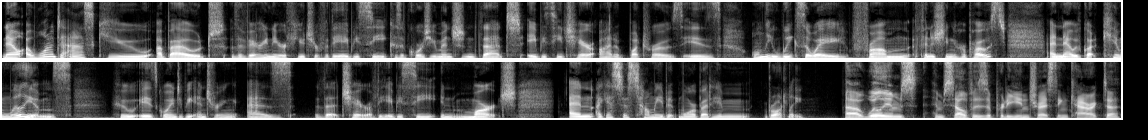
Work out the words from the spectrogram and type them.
Now, I wanted to ask you about the very near future for the ABC, because of course you mentioned that ABC chair Ita Buttrose is only weeks away from finishing her post. And now we've got Kim Williams, who is going to be entering as the chair of the ABC in March. And I guess just tell me a bit more about him broadly. Uh, Williams himself is a pretty interesting character.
